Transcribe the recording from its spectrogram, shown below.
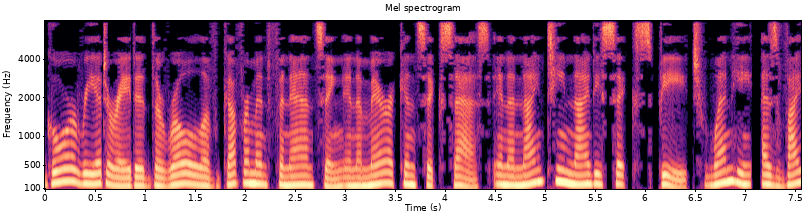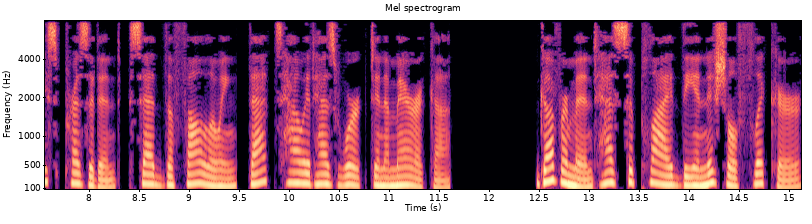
Gore reiterated the role of government financing in American success in a 1996 speech when he as vice president said the following that's how it has worked in America Government has supplied the initial flicker,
